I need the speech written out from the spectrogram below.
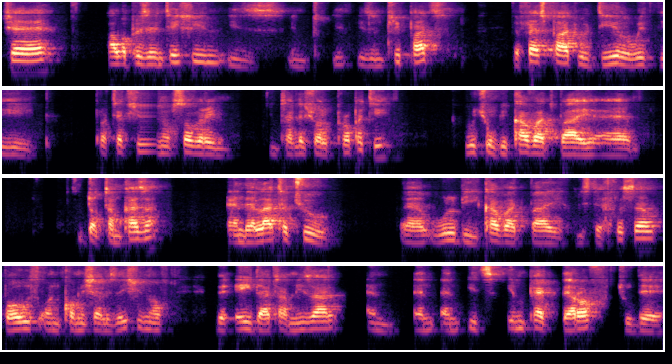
Chair, our presentation is in, is in three parts. The first part will deal with the protection of sovereign intellectual property, which will be covered by uh, Dr. Mkaza, and the latter two uh, will be covered by Mr. Hussel, both on commercialization of the A-Darter missile and, and, and its impact thereof to the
